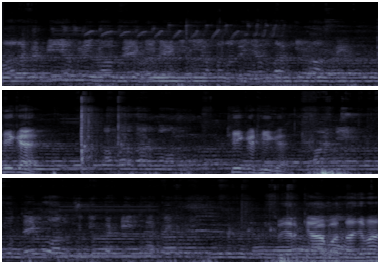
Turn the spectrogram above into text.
ਆਲਾ ਕੱਟੀ ਆਪਣੀ ਗੱਲ ਬੈਗੀ ਬੈਗੀ ਨਹੀਂ ਆਪਾਂ ਨੂੰ ਲਈਏ ਸਾਕੀ ਵਾਸਤੇ। ਠੀਕ ਹੈ ਠੀਕ ਹੈ ਠੀਕ ਹੈ। ਕੋ ਸੋ ਯਾਰ ਕਿਆ ਬਾਤਾਂ ਜਮਾ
